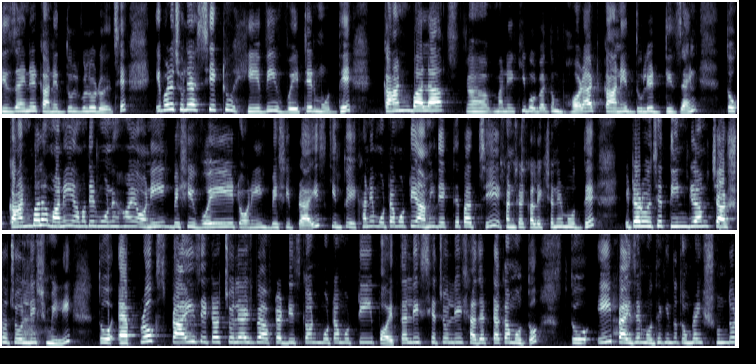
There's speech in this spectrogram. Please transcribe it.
ডিজাইনের কানের দুলগুলো রয়েছে। এবারে চলে আসছি একটু হেভি ওয়েটের মধ্যে। কানবালা মানে কি বলব, একদম ভরাট কানের দুলের ডিজাইন। তো কানবালা মানেই আমাদের মনে হয় অনেক বেশি ওয়েট অনেক বেশি প্রাইস কিন্তু এখানে মোটামুটি আমি দেখতে পাচ্ছি, এখানকার কালেকশানের মধ্যে এটা রয়েছে তিন গ্রাম চারশো চল্লিশ মিলি। তো অ্যাপ্রক্স প্রাইস এটা চলে আসবে আফটার ডিসকাউন্ট মোটামুটি পঁয়তাল্লিশ ছেচল্লিশ হাজার টাকা মতো। তো এই প্রাইসের মধ্যে কিন্তু তোমরা এই সুন্দর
